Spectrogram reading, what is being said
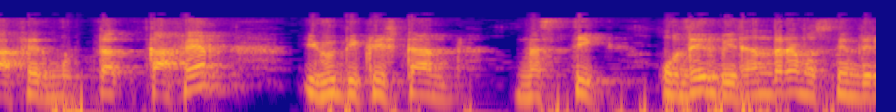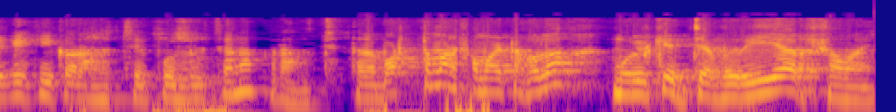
কাফের মুক্তা কাফের ইহুদি খ্রিস্টান নাস্তিক। ওদের বিধান দ্বারা মুসলিমদেরকে কি করা হচ্ছে? পরিচালনা করা হচ্ছে। তাহলে বর্তমান সময়টা হলো মুলকে জাবরিয়ার সময়।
